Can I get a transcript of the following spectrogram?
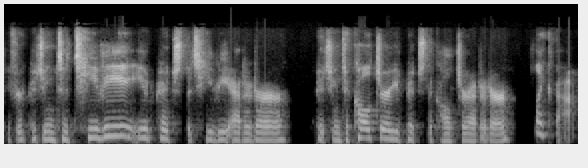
if you're pitching to TV, you'd pitch the TV editor. Pitching to culture, you pitch the culture editor, like that.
